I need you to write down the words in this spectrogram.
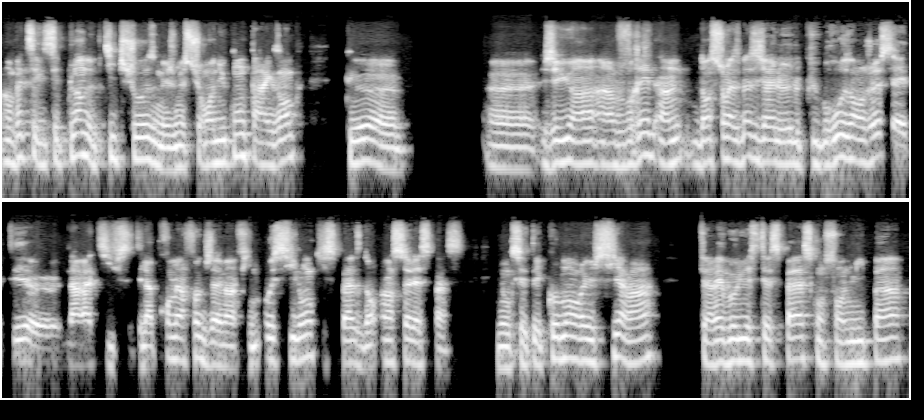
en fait, c'est plein de petites choses, mais je me suis rendu compte, par exemple, que euh, j'ai eu un, un vrai, un, dans sur ma base, je dirais le, le, plus gros enjeu, ça a été euh, narratif. C'était la première fois que j'avais un film aussi long qui se passe dans un seul espace. Donc c'était comment réussir à faire évoluer cet espace, qu'on s'ennuie pas,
